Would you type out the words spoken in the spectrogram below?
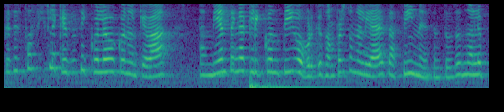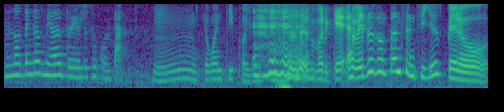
pues es posible que ese psicólogo con el que va también tenga clic contigo porque son personalidades afines, entonces no, le, no tengas miedo de pedirle su contacto. Mm, qué buen tipo, porque a veces son tan sencillos, pero...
